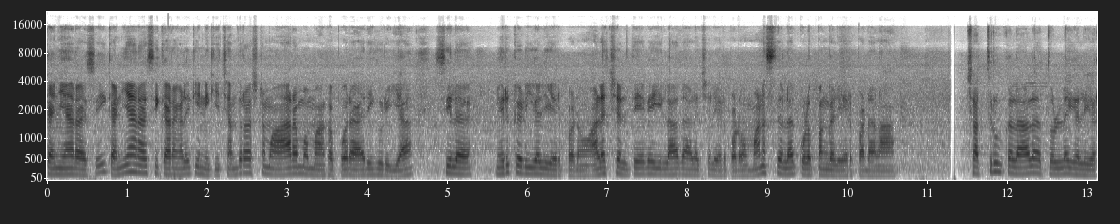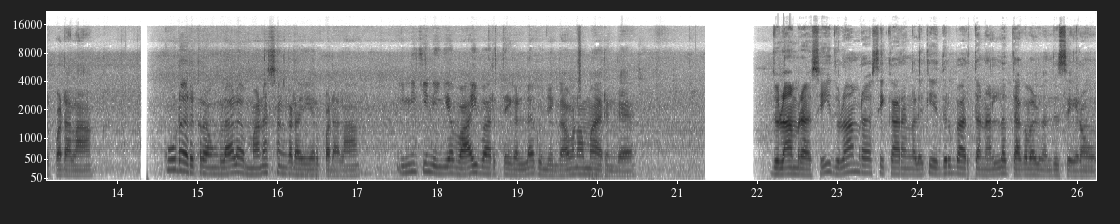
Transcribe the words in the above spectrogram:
கன்னியாராசி. கன்னியாராசிக்காரங்களுக்கு இன்றைக்கி சந்திராஷ்டமம் ஆரம்பமாக போகிற அறிகுறியாக சில நெருக்கடிகள் ஏற்படும் அலைச்சல் தேவையில்லாத அலைச்சல் ஏற்படும் மனசில் குழப்பங்கள் ஏற்படலாம் சத்ருக்களால் தொல்லைகள் ஏற்படலாம் கூட இருக்கிறவங்களால மனசங்கடம் ஏற்படலாம். இன்றைக்கி நீங்கள் வாய் வார்த்தைகளில் கொஞ்சம் கவனமாக இருங்க. துலாம் ராசி. துலாம் ராசிக்காரங்களுக்கு எதிர்பார்த்த நல்ல தகவல் வந்து சேரும்.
